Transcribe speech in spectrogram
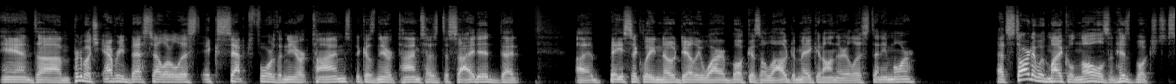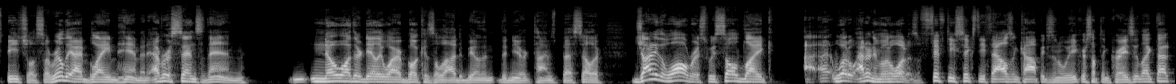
and um, pretty much every bestseller list except for the New York Times, because the New York Times has decided that uh, basically no Daily Wire book is allowed to make it on their list anymore. That started with Michael Knowles and his book Speechless. So really, I blame him. And ever since then, no other Daily Wire book is allowed to be on the New York Times bestseller. Johnny the Walrus, we sold like I, what I don't even know what it was, 50, 60,000 copies in a week or something crazy like that,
